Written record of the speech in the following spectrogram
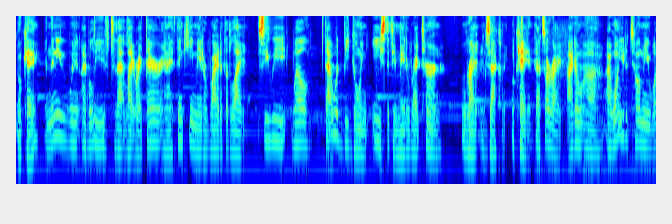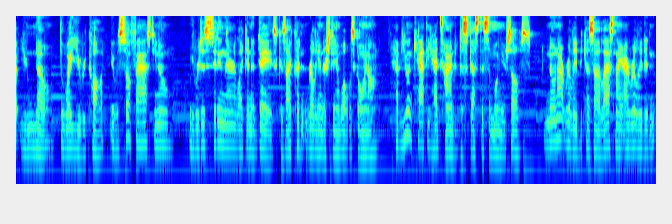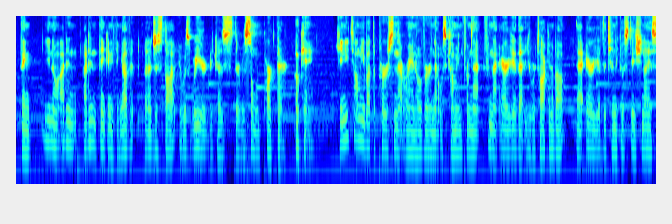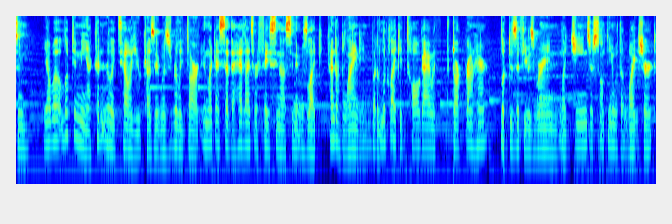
Okay, and then he went, I believe, to that light right there, and I think he made a right at the light. See, we well, that would be going east if he made a right turn. Right, exactly. Okay, that's all right. I don't uh I want you to tell me what you know, the way you recall it. It was so fast, you know. We were just sitting there like in a daze cuz I couldn't really understand what was going on. Have you and Kathy had time to discuss this among yourselves? No, not really because uh, last night I really didn't think, you know, I didn't I didn't think anything of it, but I just thought it was weird because there was someone parked there. Okay. Can you tell me about the person that ran over and that was coming from that from that area that you were talking about? That area of the Tenneco station, I assume. Yeah, well, it looked at me. I couldn't really tell you because it was really dark. And like I said, the headlights were facing us and it was like kind of blinding. But it looked like a tall guy with dark brown hair. Looked as if he was wearing like jeans or something with a white shirt.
